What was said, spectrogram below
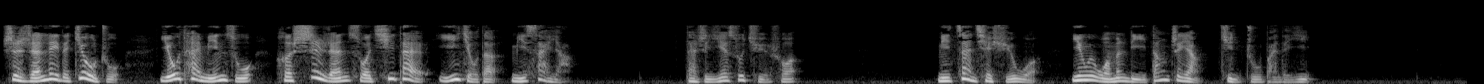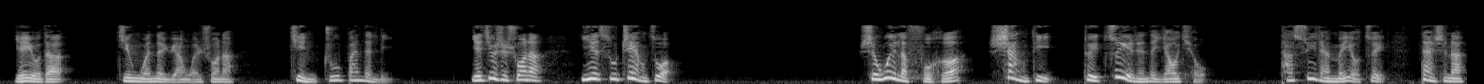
是人类的救主，犹太民族和世人所期待已久的弥赛亚。但是耶稣却说：“你暂且许我，因为我们理当这样尽诸般的义。”也有的经文的原文说呢，“尽诸般的礼”，也就是说呢，耶稣这样做是为了符合上帝对罪人的要求。他虽然没有罪，但是呢，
